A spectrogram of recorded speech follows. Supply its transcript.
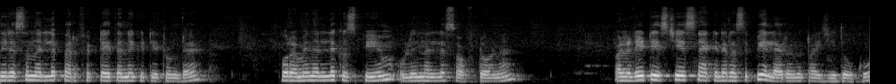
അത് രസം നല്ല പെർഫെക്റ്റായി തന്നെ കിട്ടിയിട്ടുണ്ട്. പുറമേ നല്ല ക്രിസ്പിയും ഉള്ളിൽ നല്ല സോഫ്റ്റുമാണ് വളരെ ടേസ്റ്റിയായ സ്നാക്കിന്റെ റെസിപ്പി എല്ലാവരും ഒന്ന് ട്രൈ ചെയ്ത് നോക്കൂ.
